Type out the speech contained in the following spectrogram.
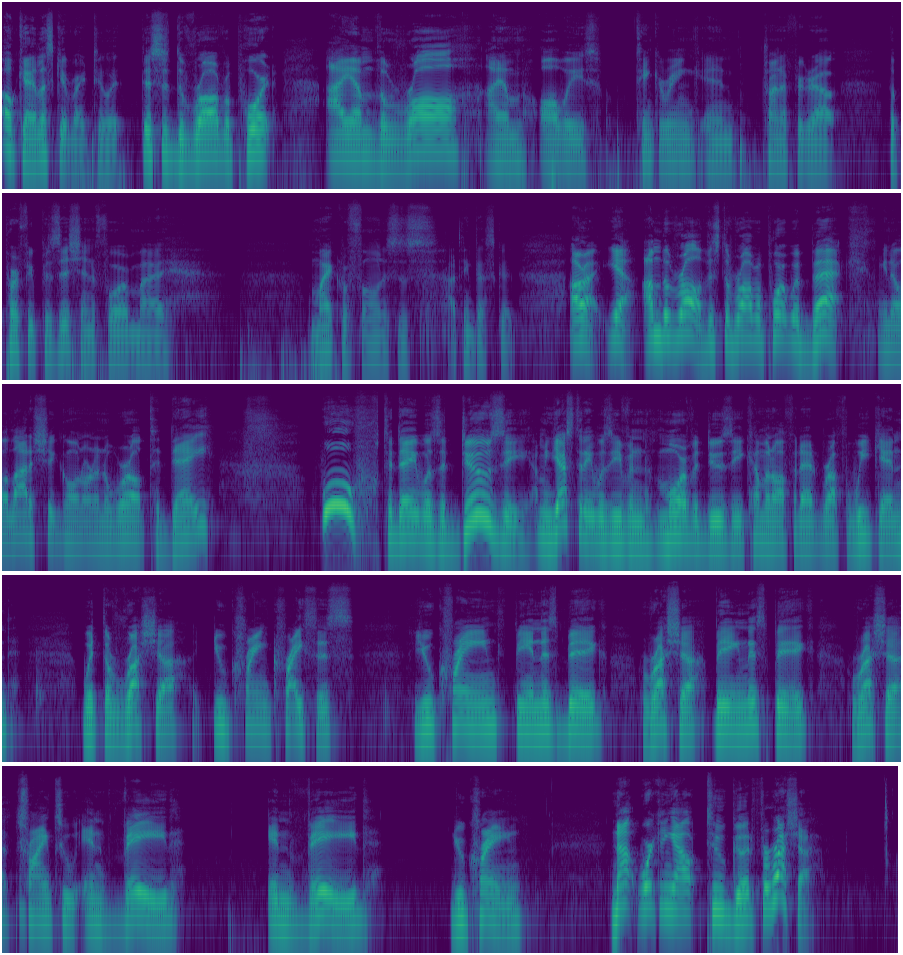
Okay, let's get right to it. This is the Raw Report. I am the Raw. I am always tinkering and trying to figure out the perfect position for my microphone. This is, I think that's good. All right, yeah, I'm the Raw. This is the Raw Report. We're back. You know, a lot of shit going on in the world today. Woo! Today was a doozy. I mean, yesterday was even more of a doozy coming off of that rough weekend with the Russia Ukraine crisis. Ukraine being this big, Russia being this big, Russia trying to invade invade Ukraine, not working out too good for Russia.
